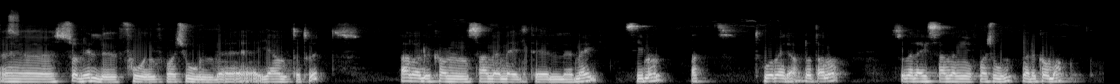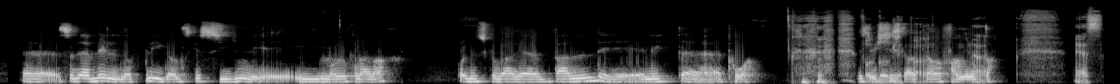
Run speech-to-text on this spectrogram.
Eh, så vil du få informasjon eh, jevnt og trutt. Eller du kan sende en mail til meg, Simen, tromedia.no. Så vil jeg sende deg informasjon når det kommer. Eh, så det vil nok bli ganske synlig i mange kanaler. Og du skal være veldig lite på hvis du ikke skal klare å fange det opp. da. Yes.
